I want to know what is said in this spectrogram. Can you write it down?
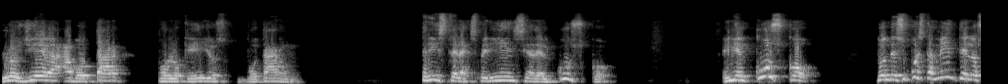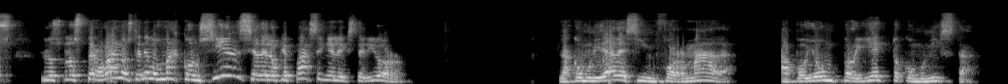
los lleva a votar por lo que ellos votaron. Triste la experiencia del Cusco. En el Cusco, donde supuestamente los, los, los peruanos tenemos más conciencia de lo que pasa en el exterior, la comunidad desinformada apoyó un proyecto comunista.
